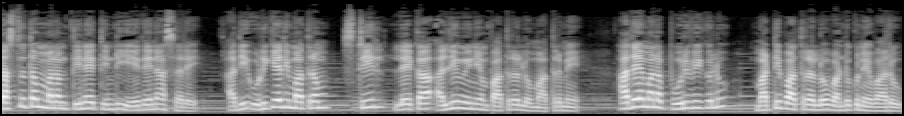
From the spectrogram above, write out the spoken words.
ప్రస్తుతం మనం తినే తిండి ఏదైనా సరే అది ఉడికేది మాత్రం స్టీల్ లేక అల్యూమినియం పాత్రలో మాత్రమే. అదే మన పూర్వీకులు మట్టి పాత్రల్లో వండుకునేవారు.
